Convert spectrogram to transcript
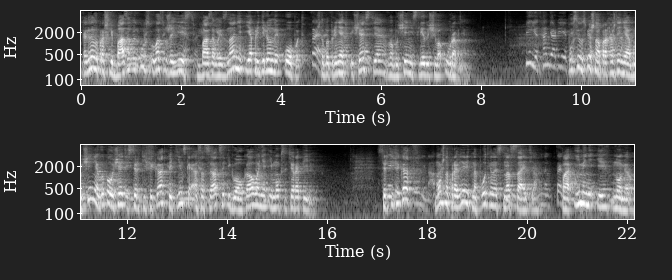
Когда вы прошли базовый курс, у вас уже есть базовые знания и определенный опыт, чтобы принять участие в обучении следующего уровня. После успешного прохождения обучения вы получаете сертификат Пекинской ассоциации иглоукалывания и моксотерапии. Сертификат можно проверить на подлинность на сайте по имени и номеру.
